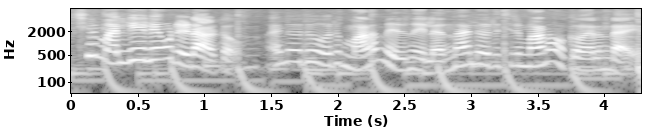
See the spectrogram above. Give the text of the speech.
ഇച്ചിരി മല്ലിയിലയും കൂടി ഇടാം കേട്ടോ. അതിനൊരു ഒരു മണം വരുന്നില്ല. എന്നാലും ഒരു ഇച്ചിരി മണമൊക്കെ വരണ്ടായോ?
